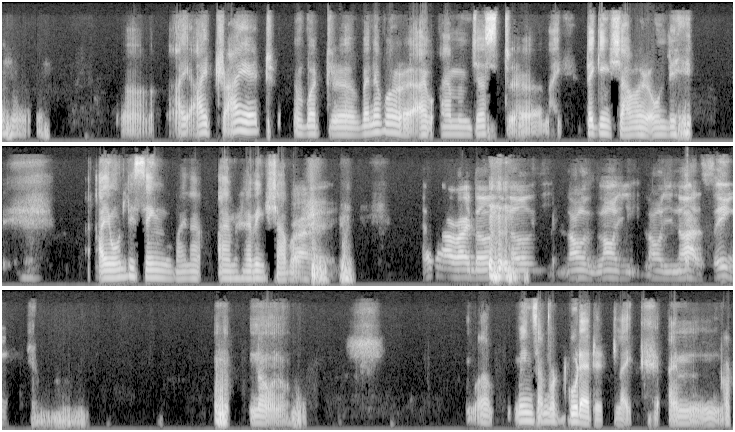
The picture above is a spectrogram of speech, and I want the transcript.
Mhm. Uh, I I try it, but uh, whenever I I'm just uh, like taking shower only, I only sing while I, I'm having shower. Right. That's all right though. You know, long as long as you long as you know how to sing. No, no. Well, means I'm not good at it. Like I'm not,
